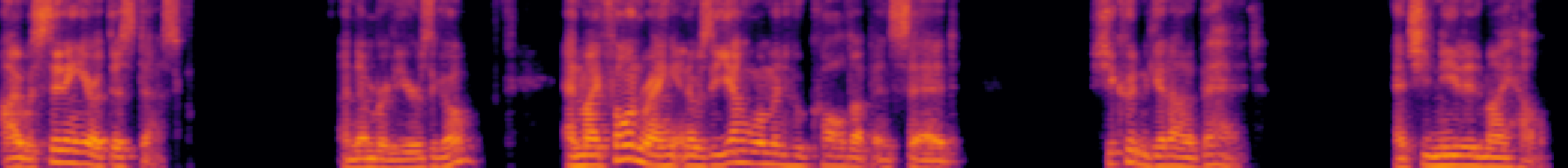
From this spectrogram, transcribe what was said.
I was sitting here at this desk a number of years ago, and my phone rang, and it was a young woman who called up and said she couldn't get out of bed and she needed my help.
